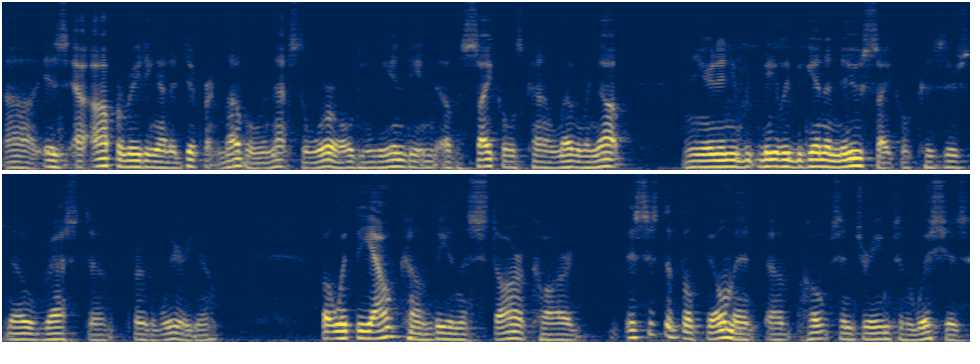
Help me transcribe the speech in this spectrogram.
uh, is uh, operating at a different level, and that's the world. You know, the ending of a cycle is kind of leveling up, and then you immediately begin a new cycle because there's no rest uh, for the weary. You know. But with the outcome being the star card, this is the fulfillment of hopes and dreams and wishes.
